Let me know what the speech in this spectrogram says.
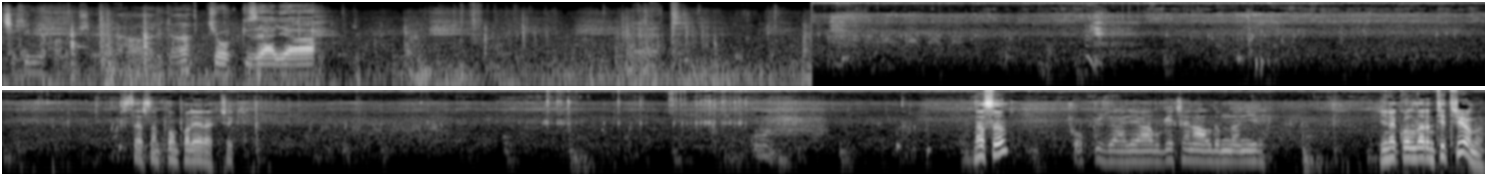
çekim yapalım şöyle harika. Çok güzel ya. Evet. İstersen pompalayarak çek. Nasıl? Çok güzel ya. Bu geçen aldığımdan iyi. Yine kolların titriyor mu?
